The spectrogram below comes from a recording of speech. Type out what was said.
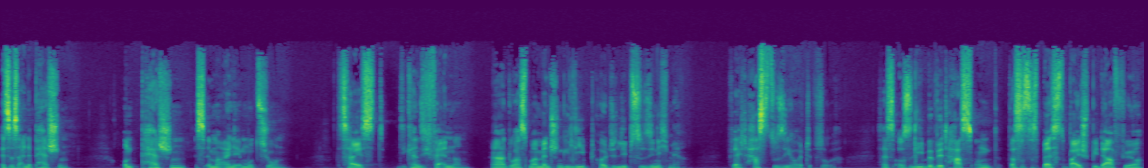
es ist eine Passion. Und Passion ist immer eine Emotion. Das heißt, die kann sich verändern. Ja, du hast mal Menschen geliebt, heute liebst du sie nicht mehr. Vielleicht hast du sie heute sogar. Das heißt, aus Liebe wird Hass und das ist das beste Beispiel dafür,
